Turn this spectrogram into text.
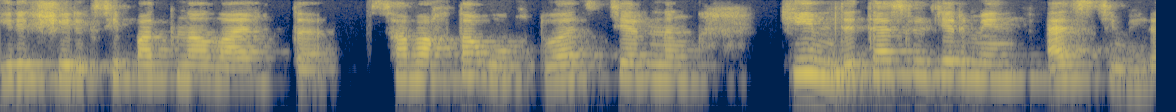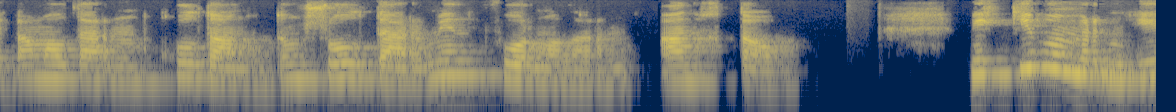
ерекшелік сипатына лайықты сабақта оқыту әдістерінің тиімді тәсілдері мен әдістемелік амалдарын қолданудың жолдары мен формаларын анықтау. Мектеп өмірінде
